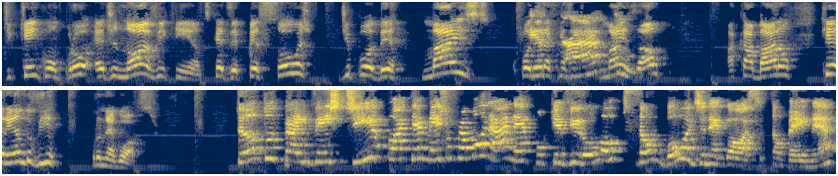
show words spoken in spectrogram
de quem comprou é de 9,500. Quer dizer, pessoas de poder mais poder aquisitivo mais alto acabaram querendo vir para o negócio. Tanto para investir ou até mesmo para morar, né? Porque virou uma opção boa de negócio também, né?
